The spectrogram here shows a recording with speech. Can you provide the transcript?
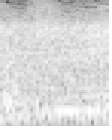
Thank you.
